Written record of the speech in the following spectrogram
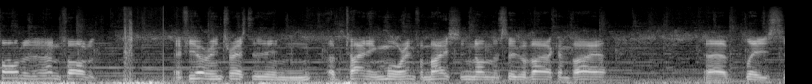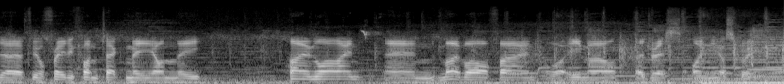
Folded and unfolded. If you're interested in obtaining more information on the Supa-Veya conveyor, uh, please uh, feel free to contact me on the home line and mobile phone or email address on your screen.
